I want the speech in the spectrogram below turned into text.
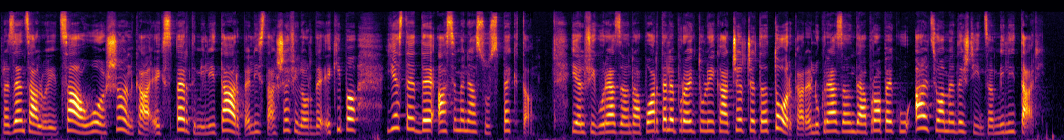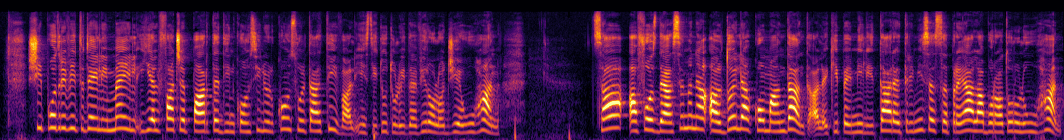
Prezența lui Cao Shen ca expert militar pe lista șefilor de echipă este de asemenea suspectă. El figurează în rapoartele proiectului ca cercetător care lucrează îndeaproape cu alți oameni de știință militari. Și potrivit Daily Mail, el face parte din Consiliul Consultativ al Institutului de Virologie Wuhan, Tsa a fost de asemenea al doilea comandant al echipei militare trimise să preia laboratorul Wuhan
